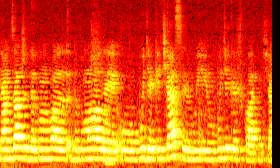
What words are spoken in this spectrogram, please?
нам завжди допомагали, допомагали у будь-який час і у будь-яких складнощах.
